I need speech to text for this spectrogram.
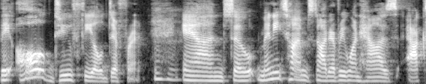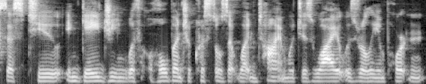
they all do feel different. Mm-hmm. And so many times, not everyone has access to engaging with a whole bunch of crystals at one time, which is why it was really important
